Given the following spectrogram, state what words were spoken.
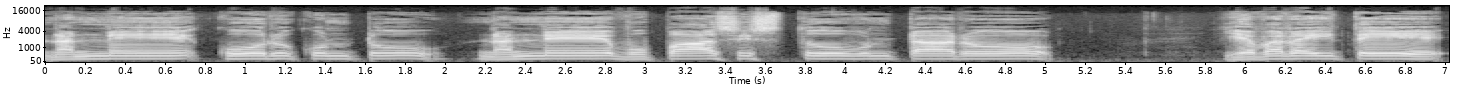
నన్నే కోరుకుంటూ నన్నే ఉపాసిస్తూ ఉంటారో? ఎవరైతే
